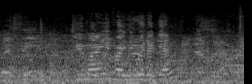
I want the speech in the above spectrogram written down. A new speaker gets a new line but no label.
Do you mind if I do it again?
